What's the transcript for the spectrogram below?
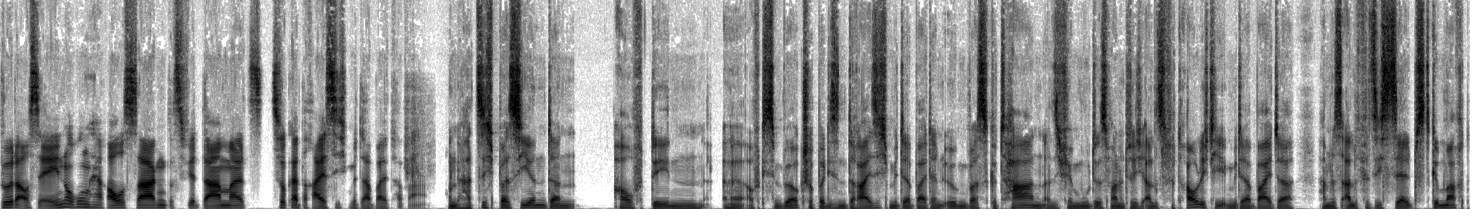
würde aus der Erinnerung heraus sagen, dass wir damals circa 30 Mitarbeiter waren. Und hat sich basierend dann auf den, äh, auf diesem Workshop bei diesen 30 Mitarbeitern irgendwas getan? Also ich vermute, es war natürlich alles vertraulich. Die Mitarbeiter haben das alle für sich selbst gemacht.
